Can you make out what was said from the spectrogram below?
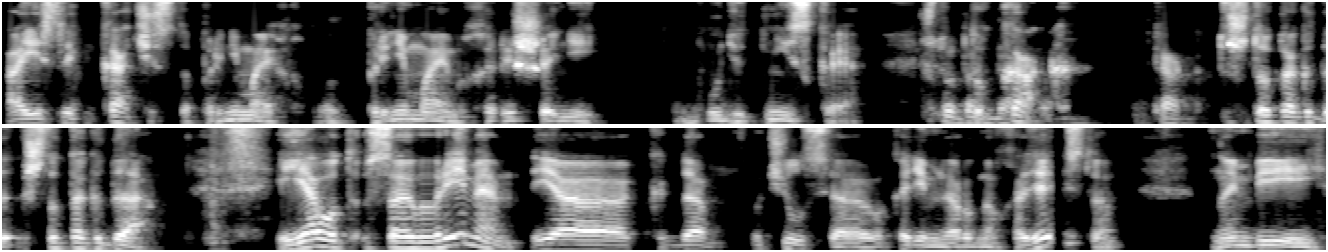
а если качество принимаемых, принимаемых решений будет низкое, что то тогда? как? Как? Что тогда? Что тогда? И я вот в свое время, я когда учился в Академии народного хозяйства на MBA,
